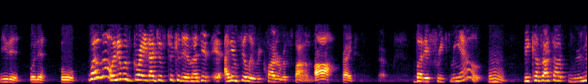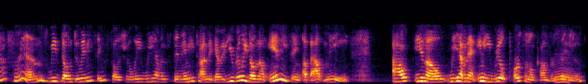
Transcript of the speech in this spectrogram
You did. What did? Oh. Well no, and it was great. I just took it in. I did I didn't feel it required a response. Ah, right. But it freaked me out. Mm. because I thought we're not friends. We don't do anything socially. We haven't spent any time together. You really don't know anything about me. How you know we haven't had any real personal conversation. Mm.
